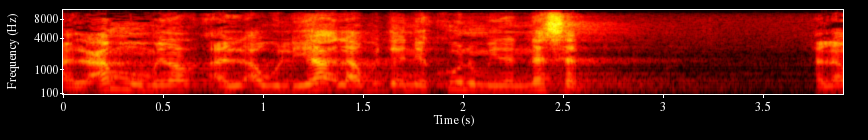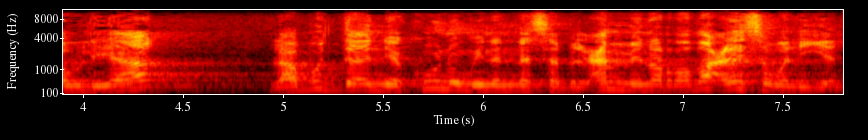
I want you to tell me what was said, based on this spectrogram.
العم من الأولياء لا بد أن يكونوا من النسب. الأولياء لا بد أن يكونوا من النسب. العم من الرضاع ليس وليا.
